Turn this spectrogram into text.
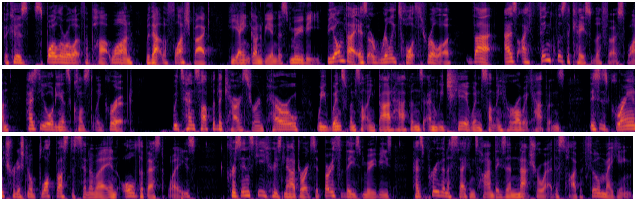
because, spoiler alert for part one, without the flashback, he ain't going to be in this movie. Beyond that is a really taut thriller that, as I think was the case with the first one, has the audience constantly gripped. We tense up when the characters are in peril, we wince when something bad happens, and we cheer when something heroic happens. This is grand traditional blockbuster cinema in all the best ways. Krasinski, who's now directed both of these movies, has proven a second time that he's a natural at this type of filmmaking.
